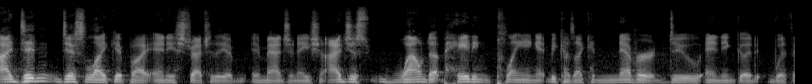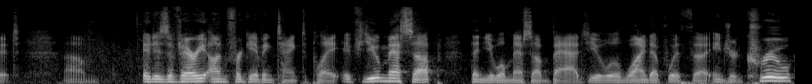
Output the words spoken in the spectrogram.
I didn't dislike it by any stretch of the imagination. I just wound up hating playing it because I could never do any good with it. Um, it is a very unforgiving tank to play. If you mess up, then you will mess up bad. You will wind up with uh, injured crew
